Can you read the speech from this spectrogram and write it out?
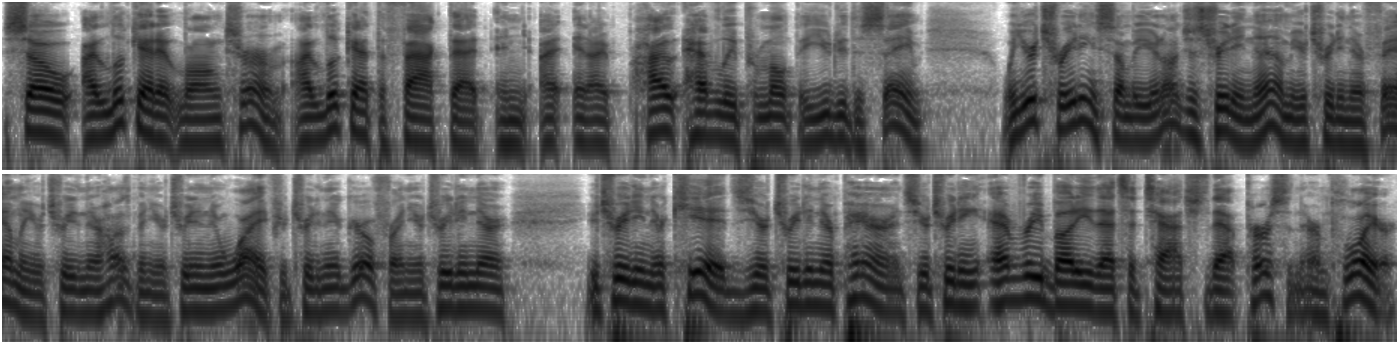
So I look at it long term. I look at the fact that, and I, and I high, heavily promote that you do the same. When you're treating somebody, you're not just treating them, you're treating their family, you're treating their husband, you're treating their wife, you're treating their girlfriend, you're treating their you're treating their kids, you're treating their parents, you're treating everybody that's attached to that person, their employer.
